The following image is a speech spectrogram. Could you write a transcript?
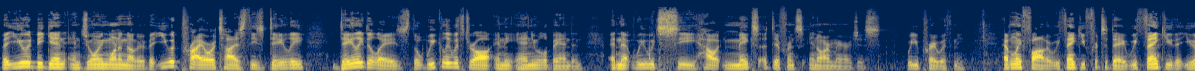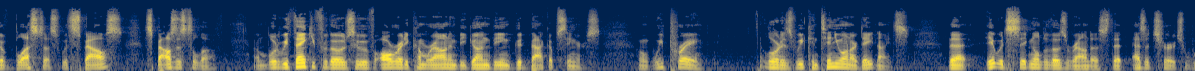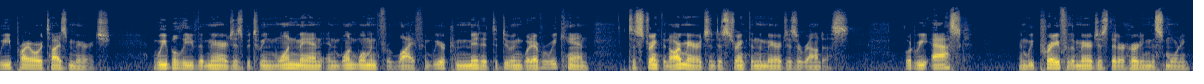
that you would begin enjoying one another, that you would prioritize these daily, daily delays, the weekly withdrawal, and the annual abandon, and that we would see how it makes a difference in our marriages. Will you pray with me? Heavenly Father, we thank you for today. We thank you that you have blessed us with spouse, spouses to love. Um, Lord, we thank you for those who have already come around and begun being good backup singers. Uh, we pray, Lord, as we continue on our date nights, that it would signal to those around us that as a church, we prioritize marriage. We believe that marriage is between one man and one woman for life, and we are committed to doing whatever we can to strengthen our marriage and to strengthen the marriages around us. Lord, we ask and we pray for the marriages that are hurting this morning.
